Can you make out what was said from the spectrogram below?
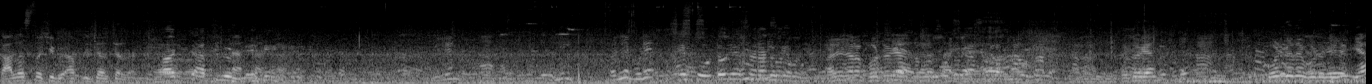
कालच तशी आपली चर्चा झाली. ऍब्सुल्युटली फोटो घ्या सरांबरोबर अरे जरा फोटो घ्या फोटो घ्या. कोण घेतोय फोटो? मिळेल घ्या.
